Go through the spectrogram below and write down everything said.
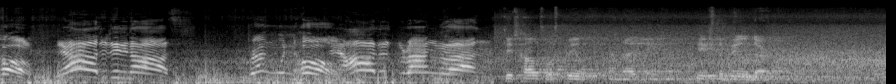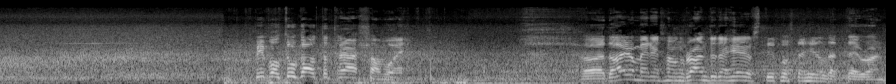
Guildhall, Ja, det är Hall. Ja, det är This house was built and I think he's the builder. People took out the trash somewhere. Uh, the Iron Maiden song Run to the Hills, this was the hill that they run.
